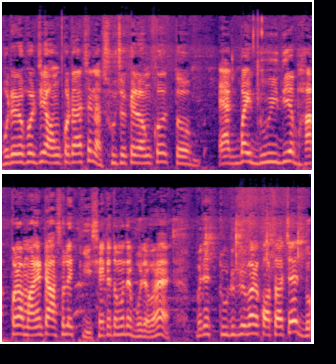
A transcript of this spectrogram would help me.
বোর্ডের ওপর যে অঙ্কটা আছে না, সূচকের অঙ্ক, তো এক বাই দুই দিয়ে ভাগ করা মানেটা আসলে কি? সেটা তোমাদের বোঝাবো হ্যাঁ? বলছে টু টু দিবার কত আছে? দু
